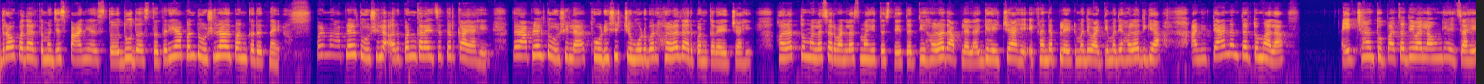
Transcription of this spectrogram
द्रव पदार्थ म्हणजेच पाणी असतं दूध असतं तर हे आपण तुळशीला अर्पण करत नाही. पण मग आपल्याला तुळशीला अर्पण करायचं तर काय आहे? तर आपल्याला तुळशीला थोडी थोडीशी चिमूटभर हळद अर्पण करायची आहे. हळद तुम्हाला सर्वांनाच माहीत असते तर ती हळद आपल्याला घ्यायची आहे. एखाद्या प्लेटमध्ये वाटीमध्ये हळद घ्या आणि त्यानंतर तुम्हाला एक छान तुपाचा दिवा लावून घ्यायचा आहे.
